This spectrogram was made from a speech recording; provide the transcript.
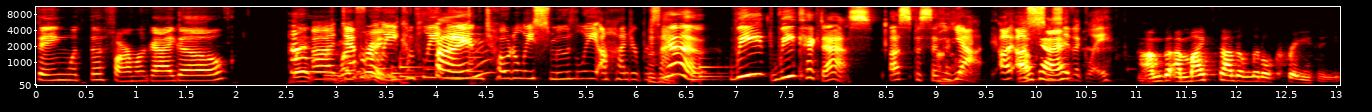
thing with the farmer guy go? Went- Uh, went definitely, great. completely, Fine. and totally smoothly, hundred percent. Yeah, we we kicked ass. Us specifically. Yeah, uh, us Okay. specifically. I'm I might sound a little crazy,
